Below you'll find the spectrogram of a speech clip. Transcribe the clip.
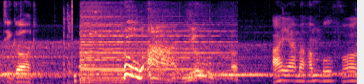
Almighty God, Who are you? I am a humble frog.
